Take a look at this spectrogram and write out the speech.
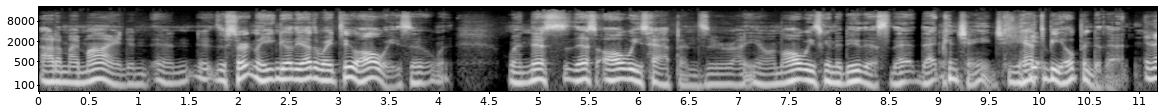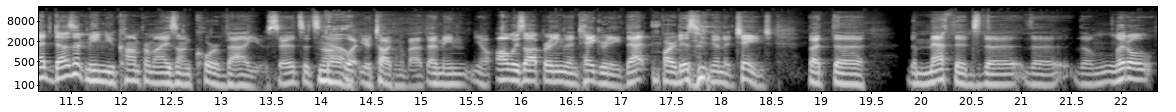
out of my mind. And, and certainly you can go the other way too, always. When this, this always happens, or, uh, you know, I'm always going to do this, that, that can change. You have Yeah. to be open to that. And that doesn't mean you compromise on core values. It's it's not No. what you're talking about. I mean, you know, always operating with integrity. That part isn't going to change. But the the methods, the the the little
